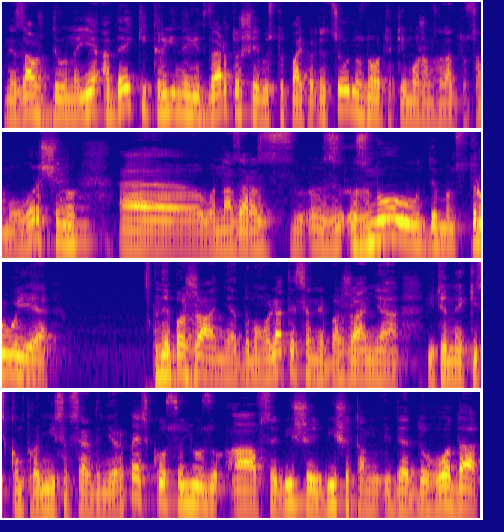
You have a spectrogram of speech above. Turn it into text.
не завжди воно є. А деякі країни відверто ще й виступають проти цього. Ну знову таки можемо згадати ту саму Угорщину. Е, Вона зараз знову демонструє. Небажання домовлятися, небажання йти на якісь компроміси всередині Європейського союзу, а все більше і більше там іде догода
